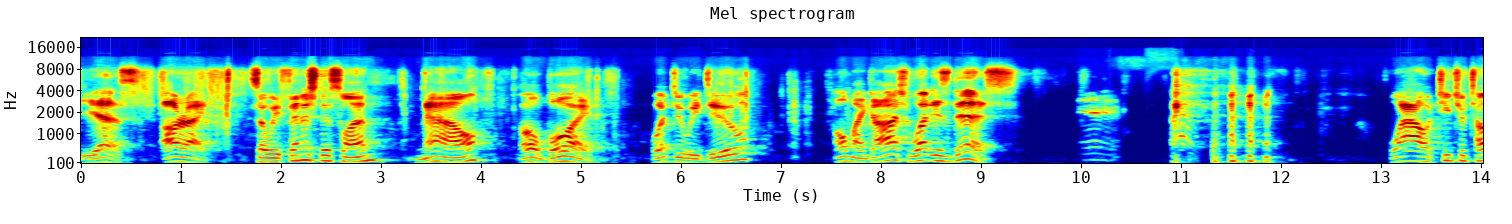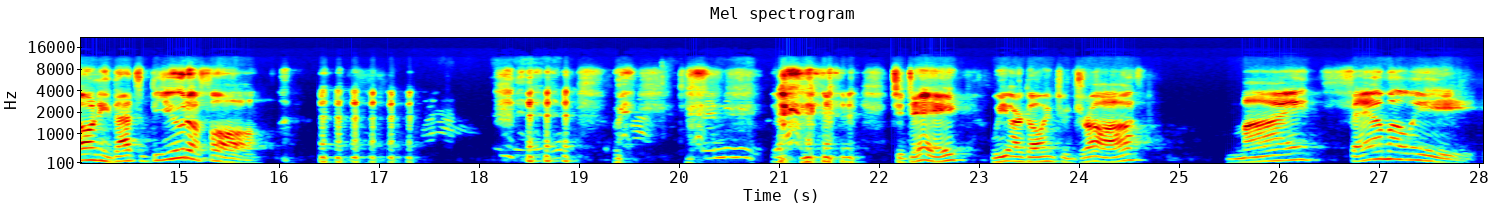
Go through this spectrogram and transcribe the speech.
yes. All right. So we finished this one. Now, oh boy, what do we do? Oh my gosh, what is this? wow, Teacher Tony, that's beautiful. Today, we are going to draw my family.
